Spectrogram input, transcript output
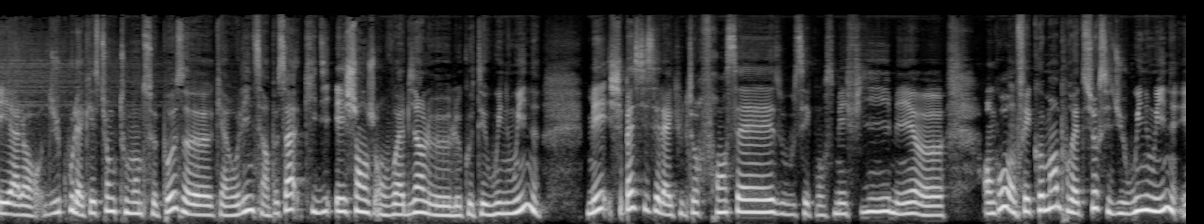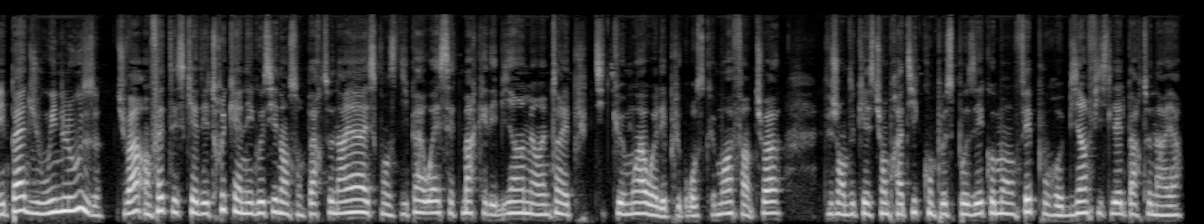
Et alors, du coup, la question que tout le monde se pose, euh, Caroline, c'est un peu ça. Qui dit échange, on voit bien le, côté win-win, mais je sais pas si c'est la culture française ou c'est qu'on se méfie, mais euh, en gros, on fait comment pour être sûr que c'est du win-win et pas du win-lose Tu vois, en fait, est-ce qu'il y a des trucs à négocier dans son partenariat? Est-ce qu'on se dit pas, ouais, cette marque, elle est bien, mais en même temps, elle est plus petite que moi ou elle est plus grosse que moi? Enfin, tu vois, le genre de questions pratiques qu'on peut se poser. Comment on fait pour bien ficeler le partenariat?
